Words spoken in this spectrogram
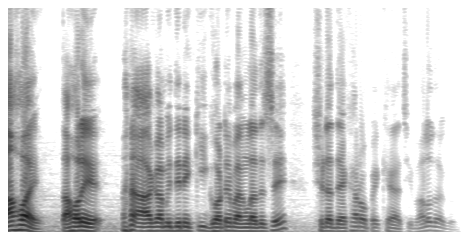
না হয়, তাহলে আগামী দিনে কি ঘটে বাংলাদেশে, সেটা দেখার অপেক্ষায় আছি। ভালো থাকুন।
